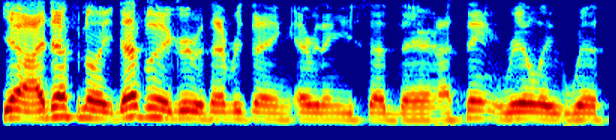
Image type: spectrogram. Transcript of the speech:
Yeah, I definitely definitely agree with everything everything you said there, and I think really with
